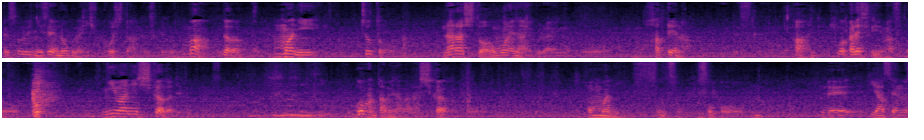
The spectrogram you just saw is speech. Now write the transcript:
でそれで2006年に引っ越したんですけどまあだからほんまにちょっと奈良市とは思えないぐらいのこう果てなんですけどあ分かりやすく言いますと庭に鹿が出てくるんですご飯食べながら鹿がこうほんまにすぐそこで野生の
